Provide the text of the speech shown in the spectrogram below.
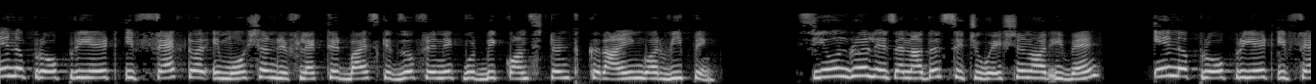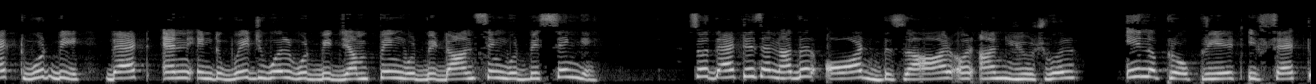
Inappropriate effect or emotion reflected by schizophrenic would be constant crying or weeping. Funeral is another situation or event. Inappropriate effect would be that an individual would be jumping, would be dancing, would be singing. So that is another odd, bizarre or unusual inappropriate affect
